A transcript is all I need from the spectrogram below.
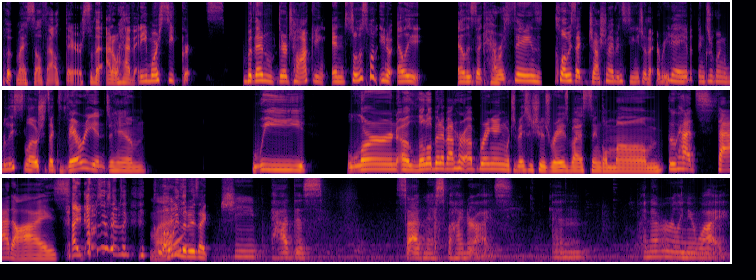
put myself out there so that I don't have any more secrets. But then they're talking. And so this whole, you know, Ellie, Ellie's like, how are things? Chloe's like, Josh and I have been seeing each other every day, but things are going really slow. She's like very into him. We learn a little bit about her upbringing, which basically she was raised by a single mom. Who had sad eyes. I know. I was like, Chloe What? literally is like, She had this sadness behind her eyes, and I never really knew why.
